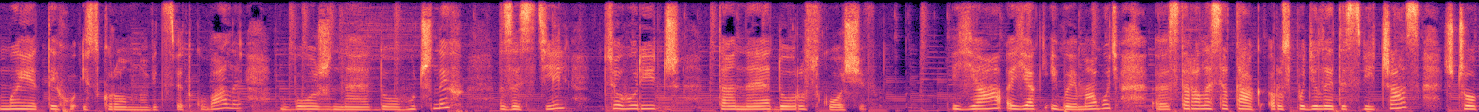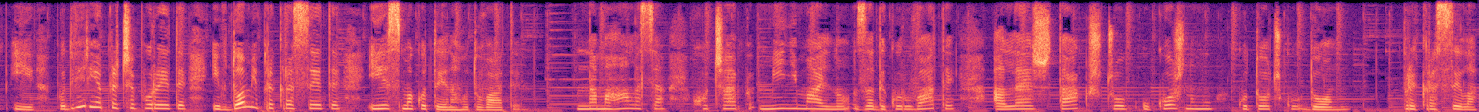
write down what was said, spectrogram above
Ми тихо і скромно відсвяткували, бо ж не до гучних застіль цьогоріч та не до розкошів. Я, як і ви, мабуть, е, старалася так розподілити свій час, щоб і подвір'я причепурити, і в домі прикрасити, і смакоти наготувати. Намагалася хоча б мінімально задекорувати, але ж так, щоб у кожному куточку дому. Прикрасила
